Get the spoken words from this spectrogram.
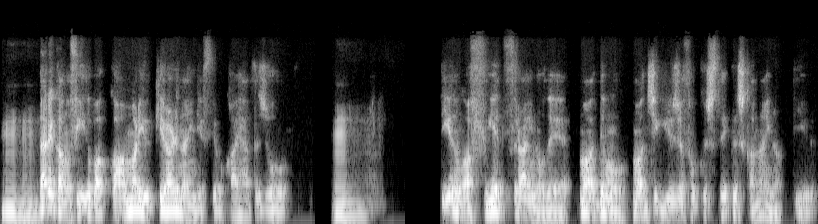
うん、うん。誰かのフィードバックあんまり受けられないんですよ、開発上。うん、っていうのがすげえ辛いので、まあでも、まあ自給自足していくしかないなっていう。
